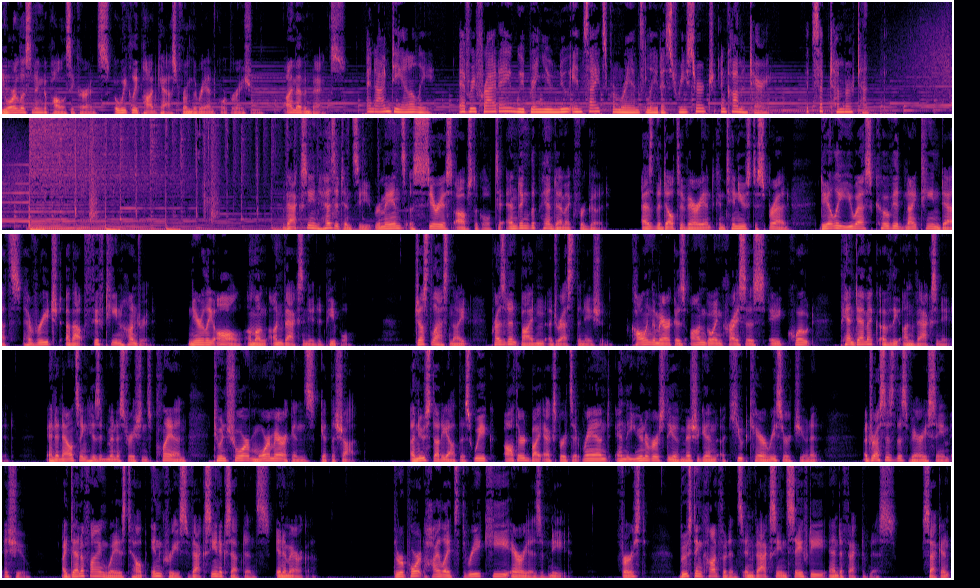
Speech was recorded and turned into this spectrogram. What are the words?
You're listening to Policy Currents, a weekly podcast from the RAND Corporation. I'm Evan Banks. And I'm Deanna Lee. Every Friday, we bring you new insights from RAND's latest research and commentary. It's September 10th. Vaccine hesitancy remains a serious obstacle to ending the pandemic for good. As the Delta variant continues to spread, daily U.S. COVID-19 deaths have reached about 1,500, nearly all among unvaccinated people. Just last night, President Biden addressed the nation, calling America's ongoing crisis a, quote, pandemic of the unvaccinated, and announcing his administration's plan to ensure more Americans get the shot. A new study out this week, authored by experts at RAND and the University of Michigan Acute Care Research Unit, addresses this very same issue, identifying ways to help increase vaccine acceptance in America. The report highlights three key areas of need. First, boosting confidence in vaccine safety and effectiveness. Second,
